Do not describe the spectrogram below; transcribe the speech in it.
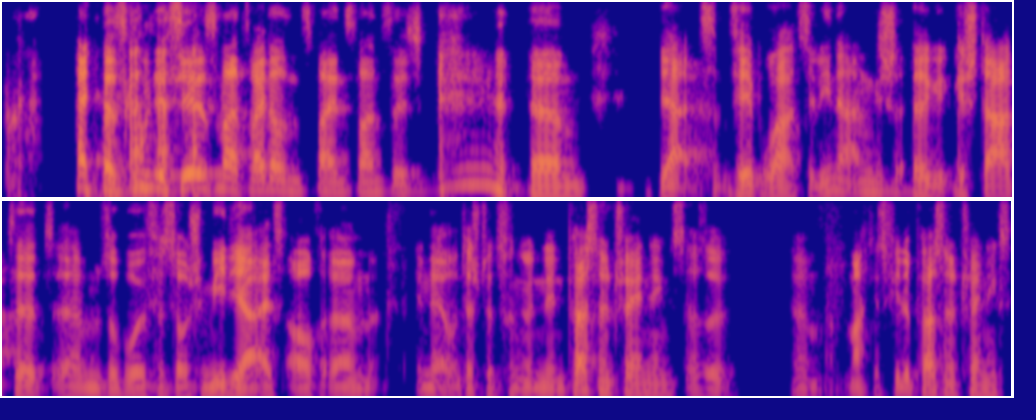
Das kommt jetzt jedes Mal 2022. Ähm, ja, im Februar hat Selina äh, gestartet, ähm, sowohl für Social Media als auch ähm, in der Unterstützung in den Personal Trainings. Also ähm, macht jetzt viele Personal Trainings.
